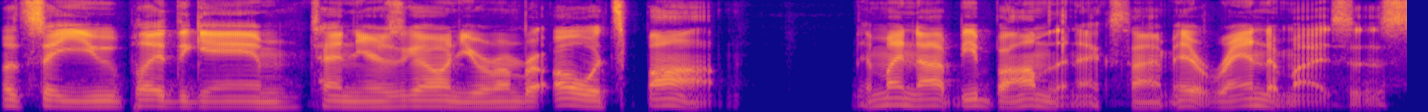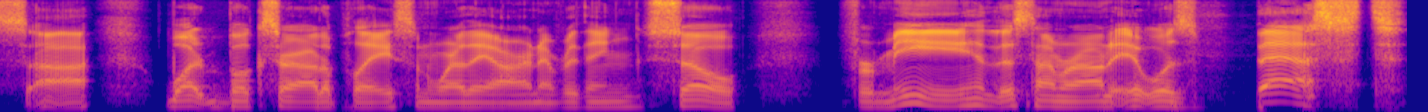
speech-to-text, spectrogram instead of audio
let's say you played the game 10 years ago and you remember oh it's bomb it might not be bomb the next time it randomizes uh, what books are out of place and where they are and everything so for me this time around it was best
